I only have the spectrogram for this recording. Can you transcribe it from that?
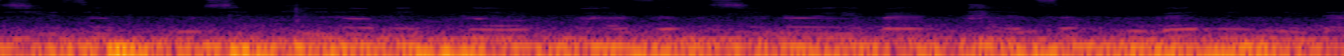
시속 50km 과속 신호위반 단속 구간입니다.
